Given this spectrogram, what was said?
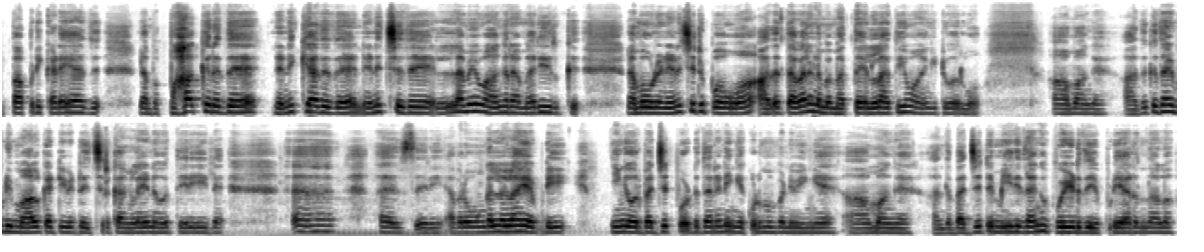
இப்போ அப்படி கிடையாது. நம்ம பார்க்குறத நினைக்காதத நினச்சது எல்லாமே வாங்குற மாதிரி இருக்குது நம்ம ஒன்று நினச்சிட்டு போவோம். அதை தவிர நம்ம மற்ற எல்லாத்தையும் வாங்கிட்டு வருவோம். ஆமாங்க. அதுக்கு தான் இப்படி மால் கட்டி விட்டு வச்சுருக்காங்களே என்னவோ தெரியல. அது சரி. அப்புறம் உங்களெல்லாம் எப்படி? நீங்கள் ஒரு பட்ஜெட் போட்டு தானே நீங்கள் குடும்பம் பண்ணுவீங்க? ஆமாங்க. அந்த பட்ஜெட்டை மீறி தாங்க போயிடுது. எப்படியா இருந்தாலும்.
